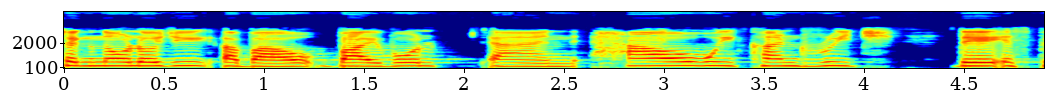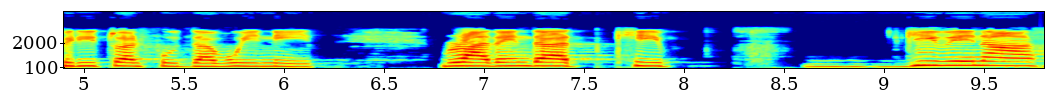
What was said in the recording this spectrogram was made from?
technology about Bible and how we can reach the spiritual food that we need, rather than that keep giving us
